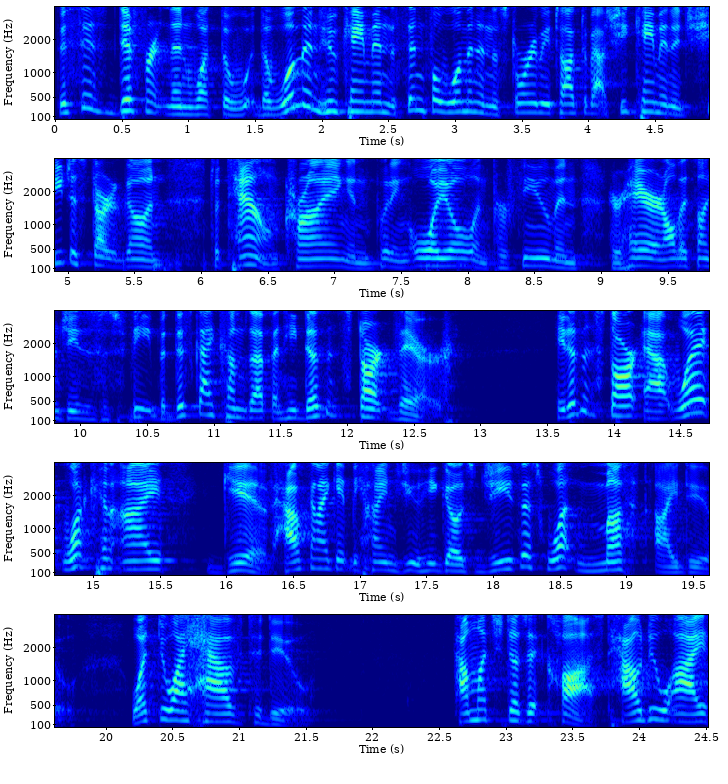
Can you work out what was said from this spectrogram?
This is different than what the, the woman who came in, the sinful woman in the story we talked about, she came in and she just started going to town, crying and putting oil and perfume and her hair and all this on Jesus' feet. But this guy comes up and he doesn't start there. He doesn't start at, what, what can I give? How can I get behind you? He goes, Jesus, what must I do? What do I have to do? How much does it cost? How do I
